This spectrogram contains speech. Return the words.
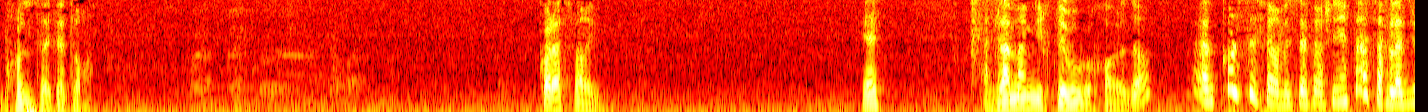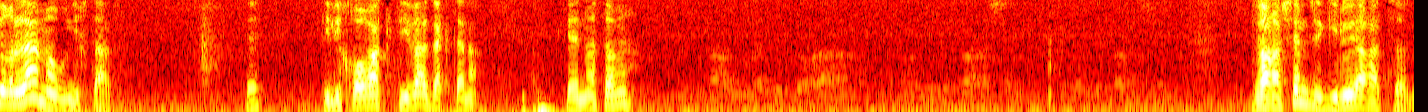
בכל זאת הייתה תורה. כל הספרים. כן? אז למה הם נכתבו בכל זאת? אז כל ספר וספר שנכתב צריך להסביר למה הוא נכתב. כן? כי לכאורה כתיבה זה הקטנה. כן, מה אתה אומר? דבר השם זה גילוי הרצון.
